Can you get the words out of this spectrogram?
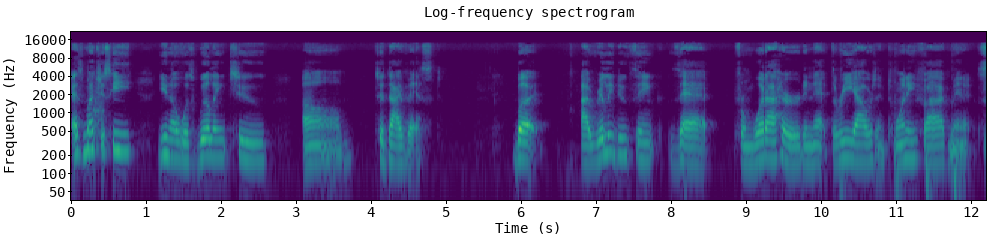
as much as he, you know, was willing to um, to divest. But I really do think that from what I heard in that three hours and 25 minutes.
